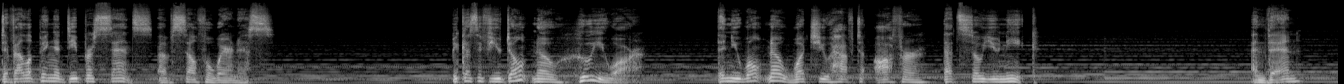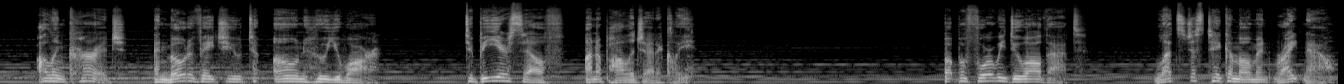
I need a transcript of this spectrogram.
developing a deeper sense of self awareness. Because if you don't know who you are, then you won't know what you have to offer that's so unique. And then, I'll encourage and motivate you to own who you are, to be yourself unapologetically. But before we do all that, let's just take a moment right now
